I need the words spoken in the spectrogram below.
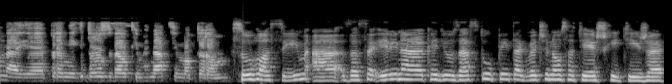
ona je pre nich dosť veľkým hnacím motorom. Súhlasím a zase Irina, keď ju zastúpi, tak väčšinou sa tiež chytí, že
